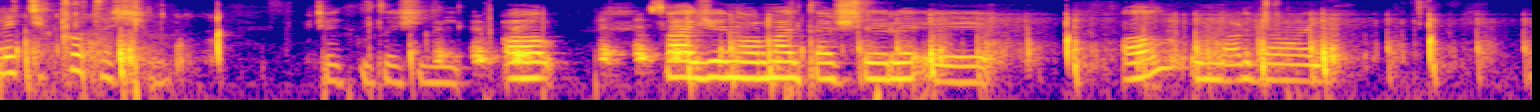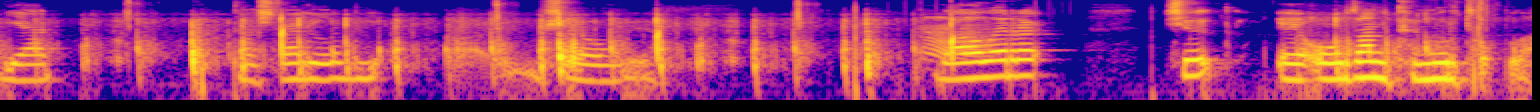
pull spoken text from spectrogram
Ne çıkma taşı mı? Çakıl taşı değil. Al. Sadece normal taşları e, al. Onlar daha iyi. Diğer taşlarla bir, bir şey olmuyor. Dağlara çık. e, oradan kömür topla.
